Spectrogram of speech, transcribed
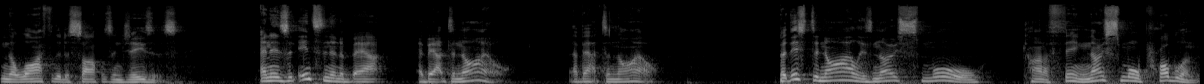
in the life of the disciples and Jesus. And it's an incident about, about denial, about denial. But this denial is no small kind of thing, no small problem.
